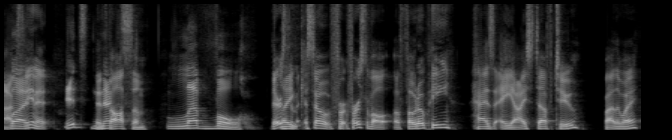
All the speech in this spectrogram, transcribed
I've seen it. It's it's awesome level. There's like, some, so for, first of all, a Photopea has AI stuff too. By the way,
